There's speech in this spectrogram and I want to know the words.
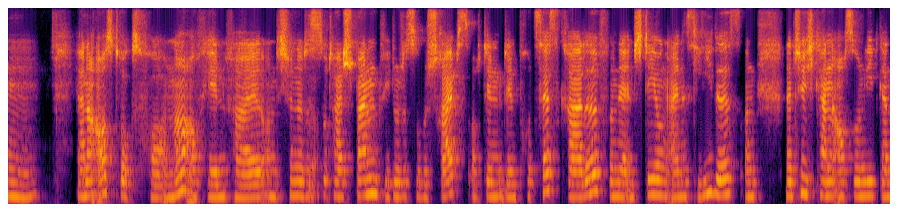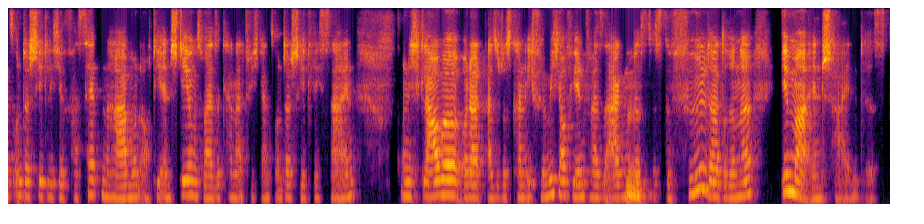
Mhm. Ja, eine Ausdrucksform, ne? auf jeden Fall. Und ich finde das ja. total spannend, wie du das so beschreibst, auch den, den Prozess gerade von der Entstehung eines Liedes. Und natürlich kann auch so ein Lied ganz unterschiedliche Facetten haben und auch die Entstehungsweise kann natürlich ganz unterschiedlich sein. Und ich glaube, oder also das kann ich für mich auf jeden Fall sagen, mhm. dass das Gefühl da drinne immer entscheidend ist.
